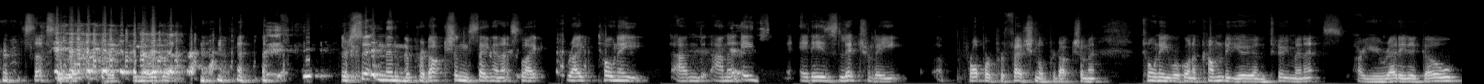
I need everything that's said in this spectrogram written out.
that's the, you know, they're sitting in the production thing, and it's like, right, Tony, and and it is it is literally a proper professional production. Tony, we're going to come to you in two minutes. Are you ready to go?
